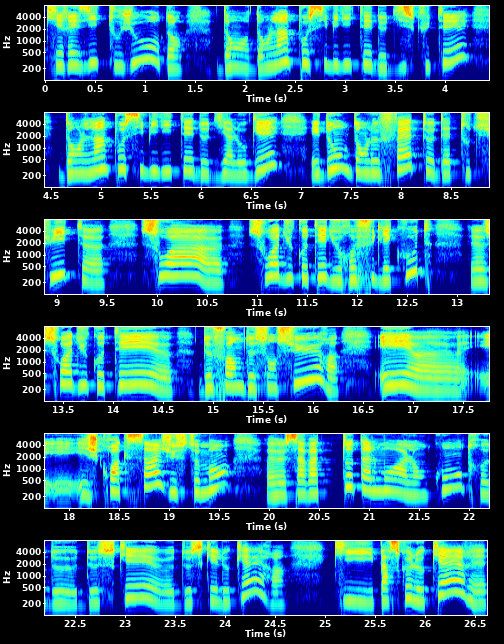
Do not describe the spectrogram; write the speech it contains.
qui réside toujours dans, l'impossibilité de discuter, dans l'impossibilité de dialoguer et donc dans le fait d'être tout de suite euh, soit, euh, soit du côté du refus de l'écoute, euh, soit du côté de formes de censure. Et, je crois que ça, justement, ça va totalement à l'encontre de, ce qu'est le CAIR, qui, parce que le care,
